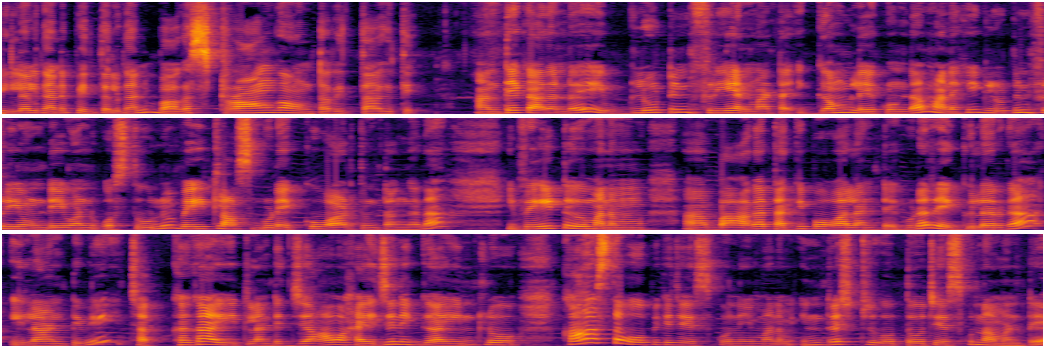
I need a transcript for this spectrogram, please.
పిల్లలు కానీ పెద్దలు కానీ బాగా స్ట్రాంగ్గా ఉంటారు ఇది తాగితే. అంతేకాదండి గ్లూటిన్ ఫ్రీ అనమాట ఈ గమ్ లేకుండా మనకి గ్లూటిన్ ఫ్రీ ఉండే వస్తువులు వెయిట్ లాస్ కూడా ఎక్కువ వాడుతుంటాం కదా. ఈ వెయిట్ మనం బాగా తగ్గిపోవాలంటే కూడా రెగ్యులర్గా ఇలాంటివి చక్కగా ఇట్లాంటి జావ హైజీనిక్గా ఇంట్లో కాస్త ఓపిక చేసుకొని మనం ఇంట్రెస్ట్తో చేసుకున్నామంటే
